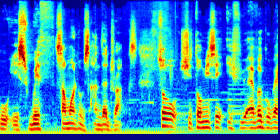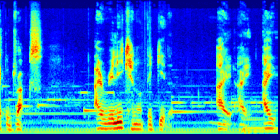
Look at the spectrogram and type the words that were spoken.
who is with someone who's under drugs. So she told me, say, if you ever go back to drugs, I really cannot take it. I, I, I,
